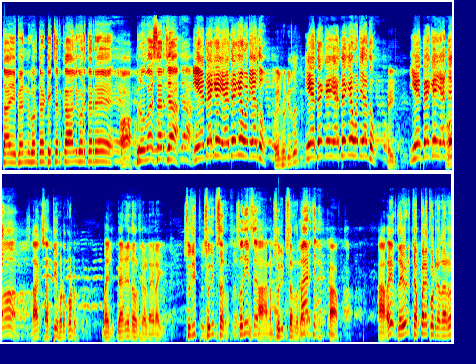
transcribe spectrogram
ತಾಯಿ ಬೆನ್ನಿಗೆ ಹೊಡಿತಾರೆ ಟೀಚರ್ ಕಾಲಿ ಹೊಡಿತಾರೆ ಹಾ. ಧ್ರುವ ಸರ್ಜಾ. ಎದೆಗೆ ಎದೆಗೆ ಹೊಡೆಯೋದು? ಎಲ್ಲಿ ಹೊಡೆಯೋದು? ಎದೆಗೆ ಎದೆಗೆ ಹೊಡೆಯೋದು? ಏಯ್. ಎದೆಗೆ ಎದೆ ಹಾ ಸಾಕು ಸತ್ತಿ ಹೊಡ್ಕೊಂಡು ಬೈಲಿ. ಬೇರೆದವ್ರು ಹೇಳ ಡೈಲಾಗಿ ಸುದೀಪ್ ಸುದೀಪ್ ಸರ್ ಸುದೀಪ್ ಸರ್ ಹಾ ನಮ್ಮ ಸುದೀಪ್ ಸರ್ ಮಾಡ್ತೀನಿ. ಹಾ. ಏ ದಯವಿಟ್ಟು ಚಪ್ಪಾಳೆ ಕೊಡ್ರಿ ಎಲ್ಲರೂ.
